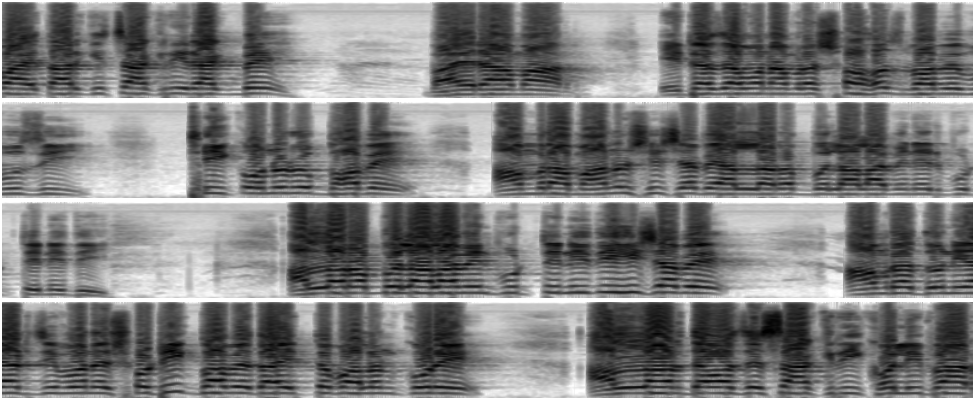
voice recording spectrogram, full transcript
পায়, তার কি চাকরি রাখবে? ভাইরা আমার, এটা যেমন আমরা সহজভাবে বুঝি, ঠিক অনুরূপভাবে আমরা মানুষ হিসেবে আল্লাহ রব্বুল আলমিনের প্রতিনিধি। আল্লাহ রব্বুল আলমিন প্রতিনিধি হিসাবে আমরা দুনিয়ার জীবনে সঠিকভাবে দায়িত্ব পালন করে আল্লাহর দেওয়া যে চাকরি খলিফার,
